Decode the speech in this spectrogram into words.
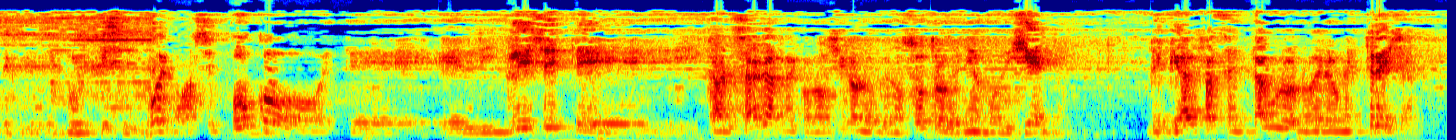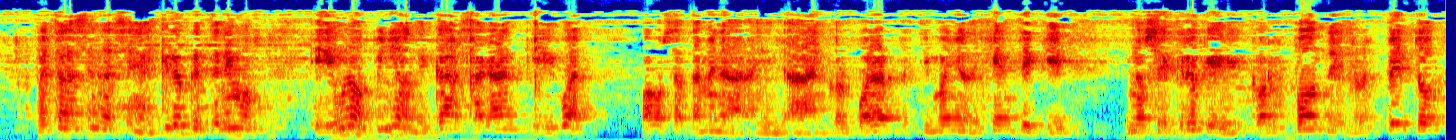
que es muy difícil. Bueno, hace poco este, el inglés este Carl Sagan reconocieron lo que nosotros veníamos diciendo, de que Alfa Centauro no era una estrella. Me están haciendo la señal. Creo que tenemos eh, una opinión de Carl Sagan que, bueno, vamos a también a, a incorporar testimonios de gente que no sé, creo que corresponde el respeto,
